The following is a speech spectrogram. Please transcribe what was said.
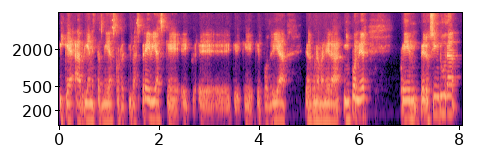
y que habrían estas medidas correctivas previas que, que, podría de alguna manera imponer, pero sin duda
